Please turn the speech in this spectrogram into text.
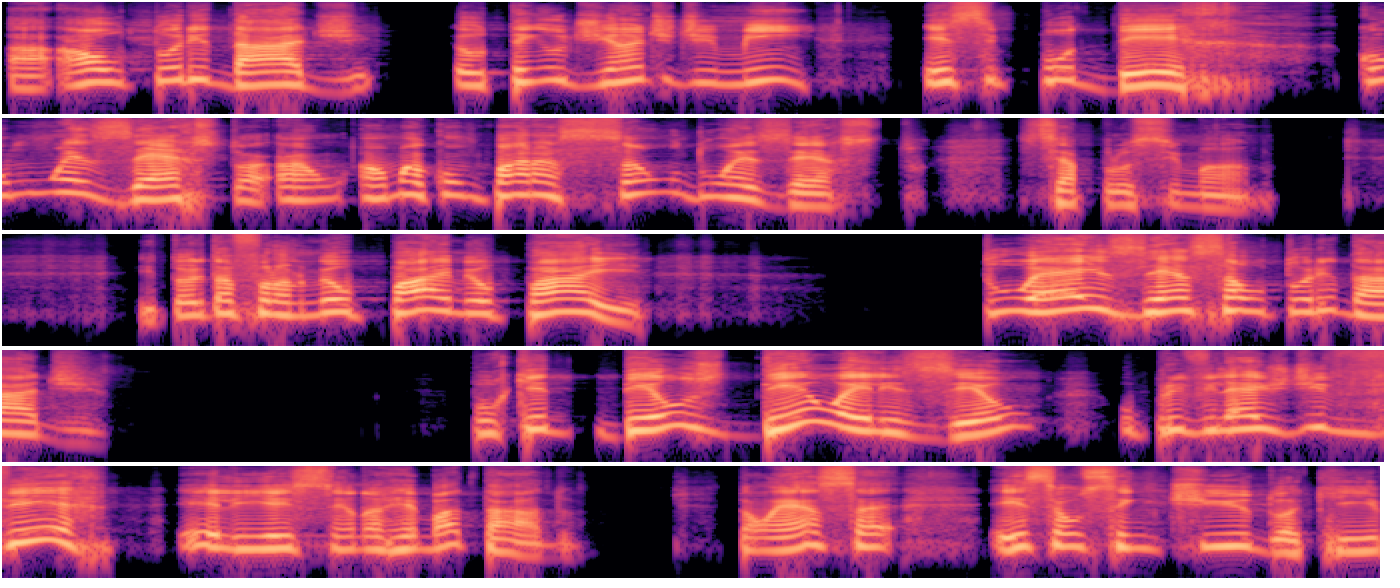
a autoridade. Eu tenho diante de mim esse poder, como um exército, há uma comparação de um exército se aproximando. Então ele está falando: meu pai, meu pai, Tu és essa autoridade. Porque Deus deu a Eliseu o privilégio de ver Elias sendo arrebatado. Então, essa, esse é o sentido aqui,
